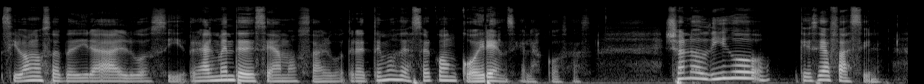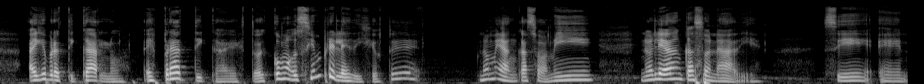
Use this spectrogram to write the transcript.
si vamos a pedir algo, si realmente deseamos algo, tratemos de hacer con coherencia las cosas. Yo no digo que sea fácil, hay que practicarlo, es práctica esto, es como siempre les dije, ustedes no me hagan caso a mí, no le hagan caso a nadie. ¿sí? Eh,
